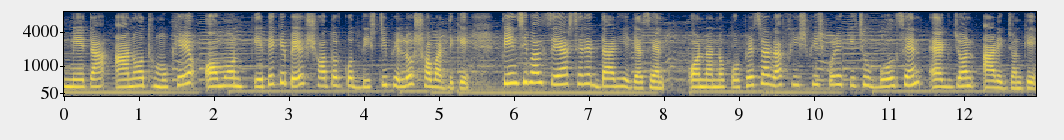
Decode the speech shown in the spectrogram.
মেয়েটা আনত মুখে অমন কেঁপে কেঁপে সতর্ক দৃষ্টি ফেলল সবার দিকে। প্রিন্সিপাল চেয়ার ছেড়ে দাঁড়িয়ে গেছেন। অন্যান্য প্রফেসররা ফিসফিস করে কিছু বলছেন একজন আরেকজনকে।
